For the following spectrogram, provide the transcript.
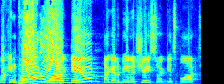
Fucking Poglog, dude! I gotta be in a chase so it gets blocked.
